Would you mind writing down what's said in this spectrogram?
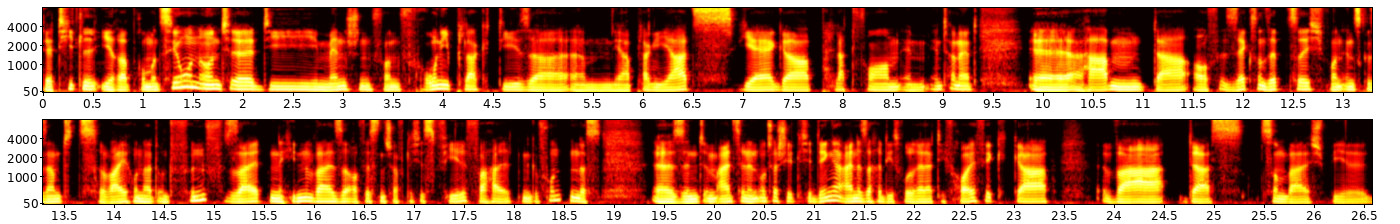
der Titel ihrer Promotion und äh, die Menschen von Froniplug, dieser ähm, ja, Plagiatsjäger-Plattform im Internet, äh, haben da auf 76 von insgesamt 205 Seiten Hinweise auf wissenschaftliches Fehlverhalten gefunden. Das äh, sind im Einzelnen unterschiedliche Dinge. Eine Sache, die es wohl relativ häufig gab, war, dass zum Beispiel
